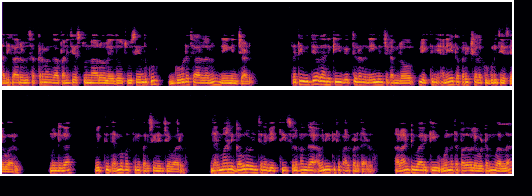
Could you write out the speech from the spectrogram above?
అధికారులు సక్రమంగా పనిచేస్తున్నారో లేదో చూసేందుకు గూఢచారులను నియమించాడు. ప్రతి ఉద్యోగానికి వ్యక్తులను నియమించడంలో వ్యక్తిని అనేక పరీక్షలకు గురి చేసేవారు ముందుగా వ్యక్తి ధర్మభక్తిని పరిశీలించేవారు. ధర్మాన్ని గౌరవించిన వ్యక్తి సులభంగా అవినీతికి పాల్పడతాడు. అలాంటి వారికి ఉన్నత పదవులు ఇవ్వటం వల్ల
